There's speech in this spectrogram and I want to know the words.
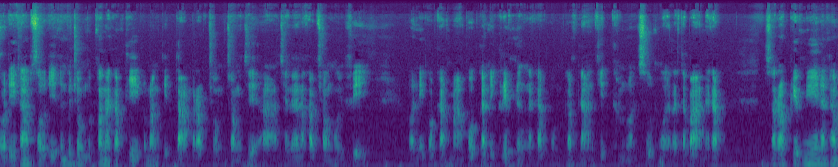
สวัสดีครับ สวัสดีท่านผู้ชมทุกท่านนะครับที่กำลังติดตามรับชมช่อง JR Channel นะครับ ช่องหวยฟรีวันนี้ก็กลับมาพบกันอีกคลิปหนึ่งนะครับ ผมกับการคิดคำนวณสูตรหวยรัฐบาลนะครับสำหรับคลิปนี้นะครับ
